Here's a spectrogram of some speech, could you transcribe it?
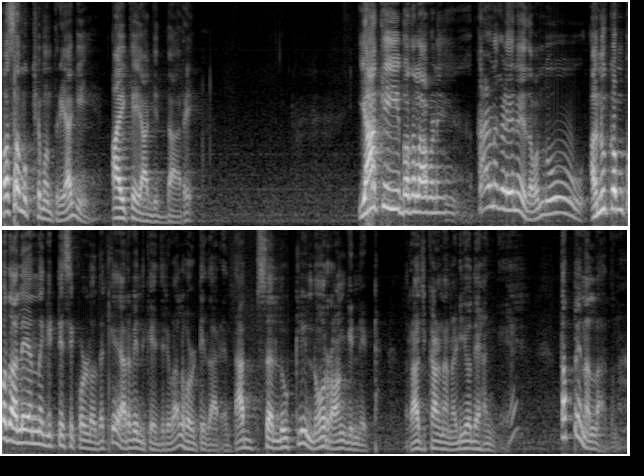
ಹೊಸ ಮುಖ್ಯಮಂತ್ರಿಯಾಗಿ ಆಯ್ಕೆಯಾಗಿದ್ದಾರೆ. ಯಾಕೆ ಈ ಬದಲಾವಣೆ? ಕಾರಣಗಳೇನೇ ಇದೆ. ಒಂದು ಅನುಕಂಪದ ಅಲೆಯನ್ನು ಗಿಟ್ಟಿಸಿಕೊಳ್ಳೋದಕ್ಕೆ ಅರವಿಂದ್ ಕೇಜ್ರಿವಾಲ್ ಹೊರಟಿದ್ದಾರೆ ಅಂತ. Absolutely no wrong in it ರಾಜಕಾರಣ ನಡೆಯೋದೇ ಹಾಗೆ. ತಪ್ಪೇನಲ್ಲ ಅದನ್ನು.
